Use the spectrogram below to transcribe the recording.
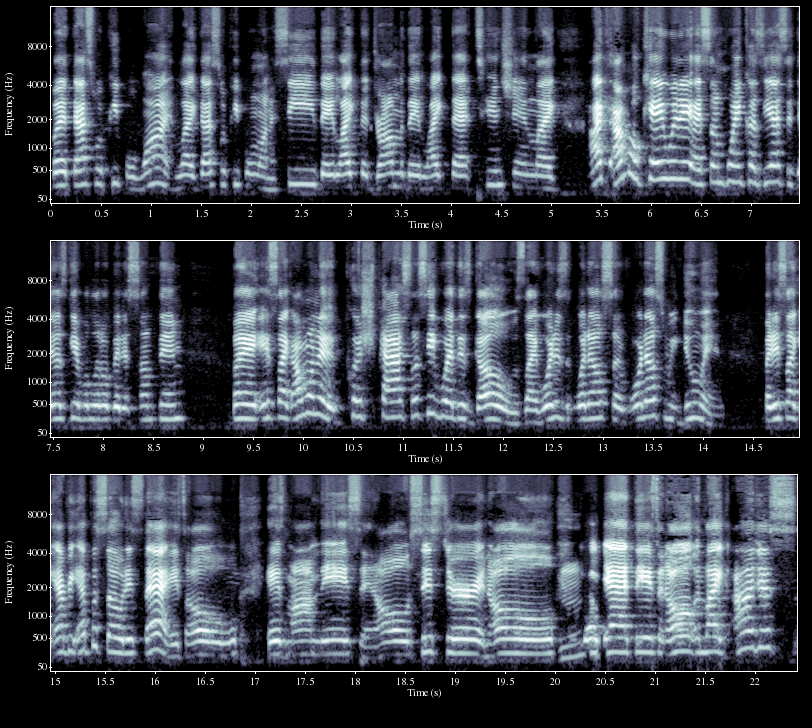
But that's what people want. Like that's what people want to see. They like the drama. They like that tension. Like I, I'm okay with it at some point because yes, it does give a little bit of something, but it's like I want to push past. Let's see where this goes. Like, what is what else? What else are we doing? But it's like every episode, it's that. It's oh, his mom this, and oh, sister, and oh, Mhm. your dad this, and oh, and like I just,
